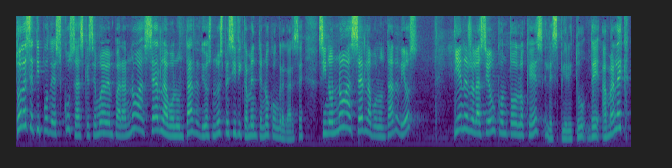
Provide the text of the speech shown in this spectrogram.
Todo ese tipo de excusas que se mueven para no hacer la voluntad de Dios, no específicamente no congregarse, sino no hacer la voluntad de Dios, tiene relación con todo lo que es el espíritu de Amalek.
